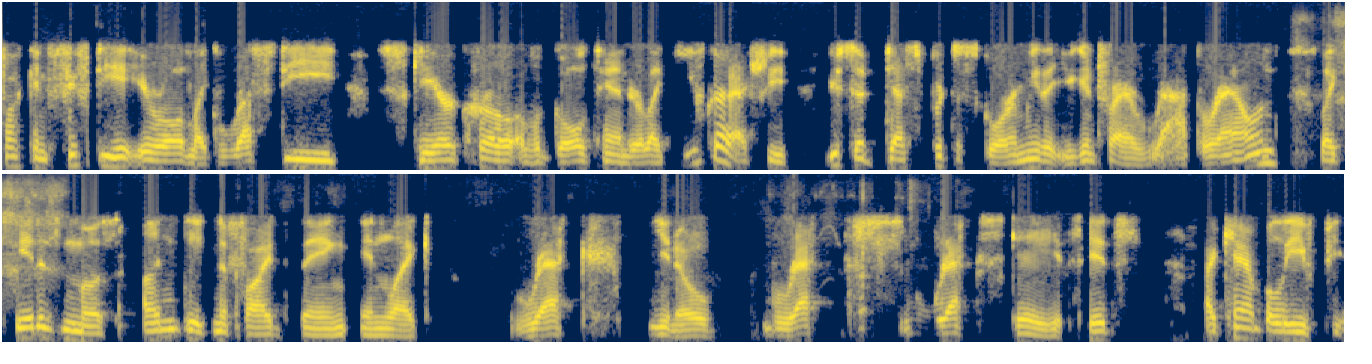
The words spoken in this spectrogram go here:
fucking 58 year old, like rusty scarecrow of a goaltender. Like you've got to actually. You're so desperate to score me that you can try a wraparound. Like it is the most undignified thing in like rec, you know, rec rec skates. It's I can't believe pe-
